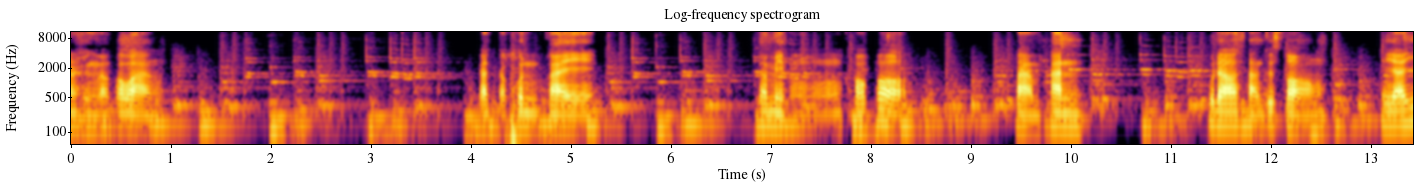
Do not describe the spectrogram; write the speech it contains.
มาถึงเราก็วาง กัดกับพ่นไฟดาเมจของเขาก็3,000คูดาวน์3.2ระยะ23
